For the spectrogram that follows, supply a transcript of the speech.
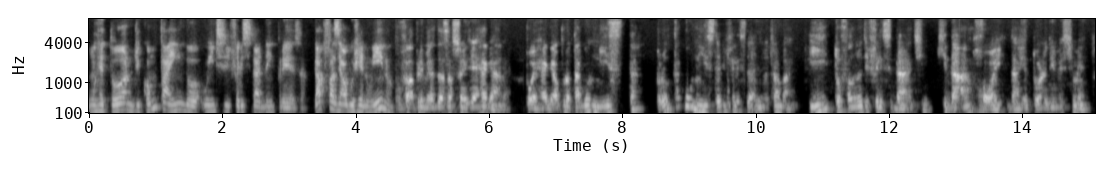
um retorno de como está indo o índice de felicidade da empresa? Dá para fazer algo genuíno? Vou falar primeiro das ações de RH, né? Pô, RH é o protagonista protagonista de felicidade no trabalho. E estou falando de felicidade que dá ROI, dá retorno de investimento.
